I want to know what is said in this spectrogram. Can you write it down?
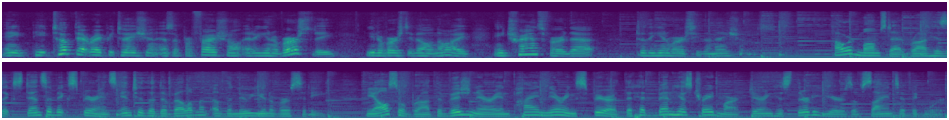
and he, he took that reputation as a professional at a university, University of Illinois, and he transferred that to the University of the Nations. Howard Malmstadt brought his extensive experience into the development of the new university. He also brought the visionary and pioneering spirit that had been his trademark during his 30 years of scientific work.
